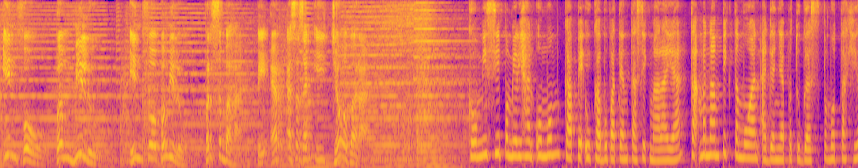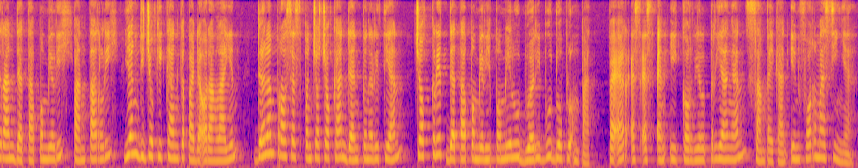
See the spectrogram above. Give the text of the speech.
Info Pemilu Info Pemilu, persembahan PRSSNI Jawa Barat. Komisi Pemilihan Umum KPU Kabupaten Tasikmalaya tak menampik temuan adanya petugas pemutakhiran data pemilih Pantarlih yang dijokikan kepada orang lain dalam proses pencocokan dan penelitian coklit data pemilih pemilu 2024. PRSSNI Korwil Priangan sampaikan informasinya.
